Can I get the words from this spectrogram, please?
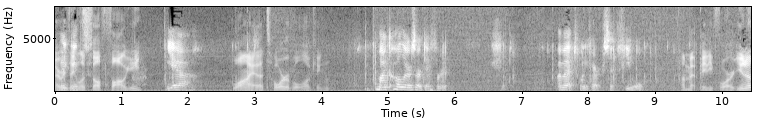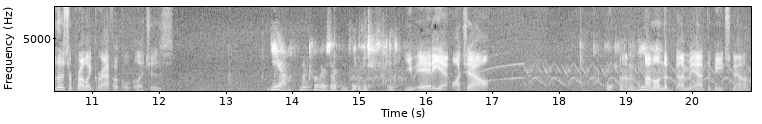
Everything gets- looks all foggy? Yeah. Why? That's horrible looking. My colors are different. Shit. I'm at 25% fuel. I'm at 84. You know those are probably graphical glitches. Yeah, my colors are completely different. You idiot! Watch out. I'm, I'm on the I'm at the beach now.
